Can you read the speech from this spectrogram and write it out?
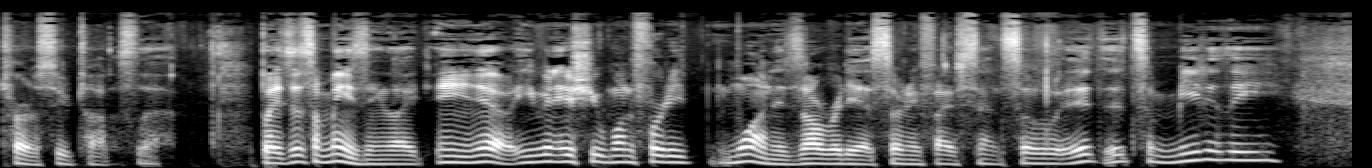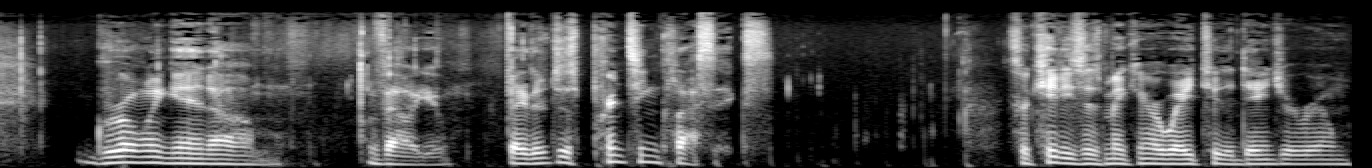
Turtle Soup taught us that. But it's just amazing. Like, and, you know, even issue 141 is already at 75 cents. So it, it's immediately growing in um, value. Like, they're just printing classics. So Kitty's just making her way to the danger room,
